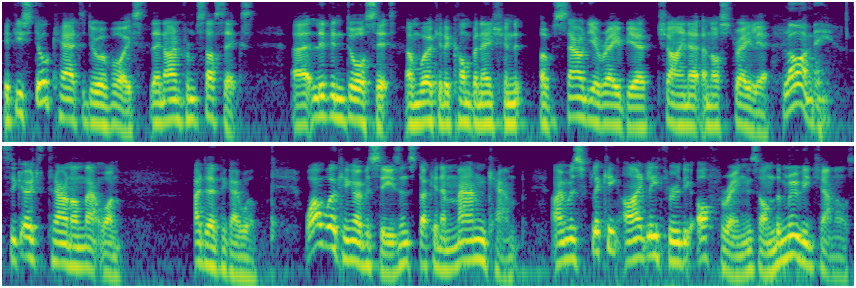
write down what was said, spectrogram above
If you still care to do a voice, then I'm from Sussex. Uh, live in Dorset and work in a combination of Saudi Arabia, China, and Australia. Blimey. So go to town on that one. I don't think I will. While working overseas and stuck in a man camp, I was flicking idly through the offerings on the movie channels.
